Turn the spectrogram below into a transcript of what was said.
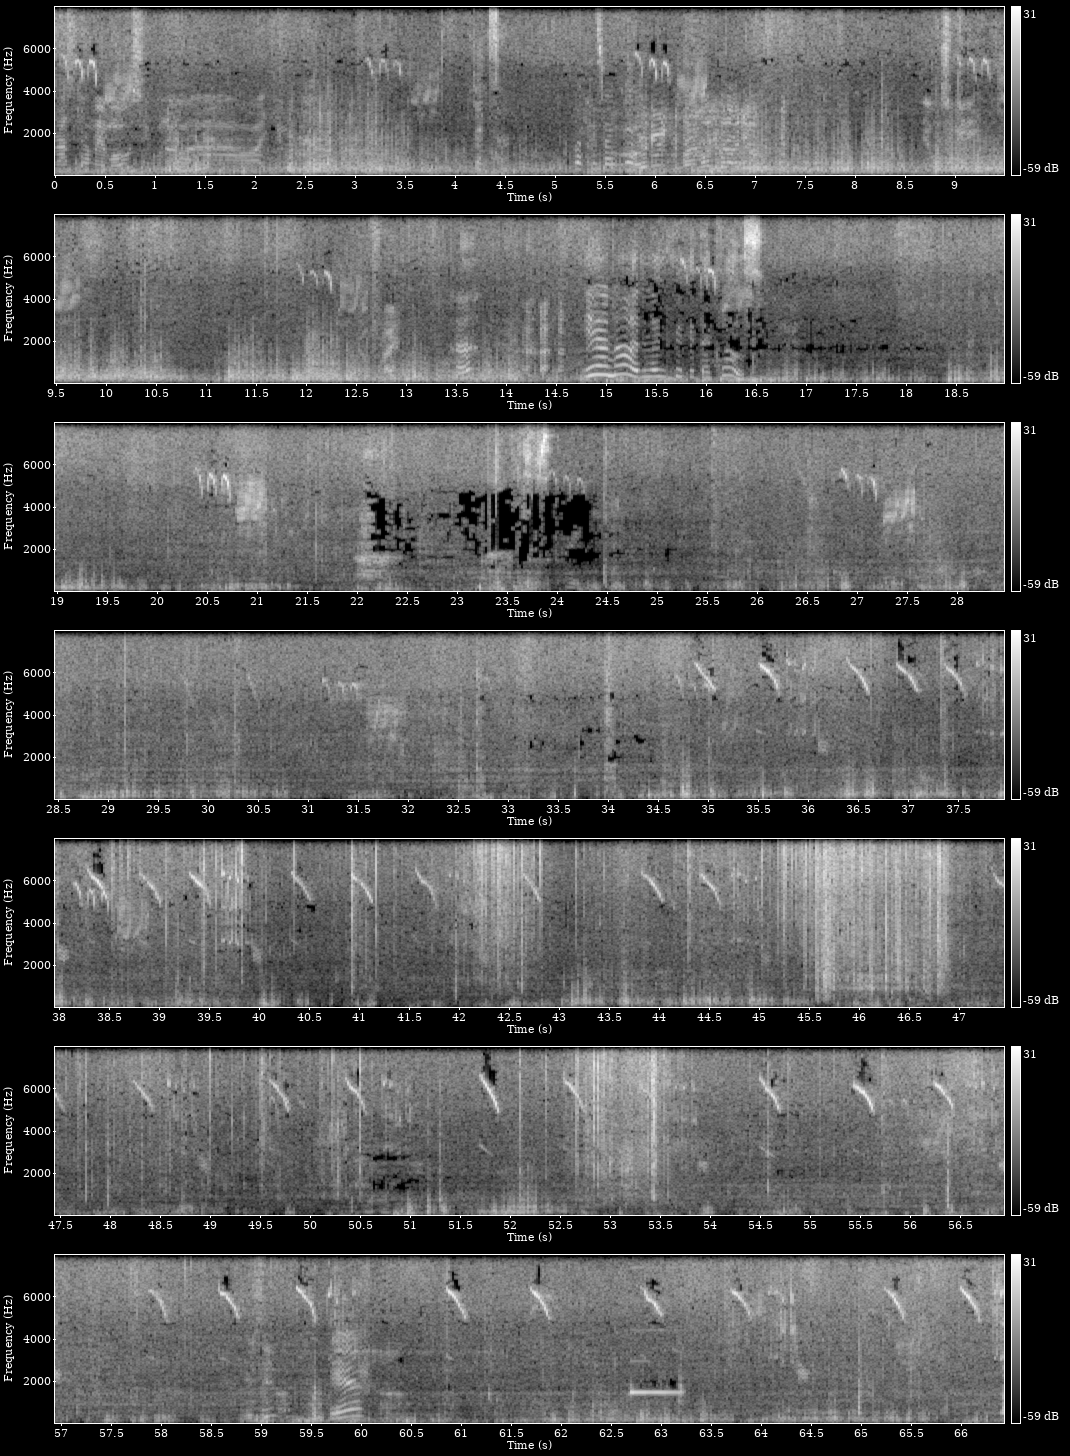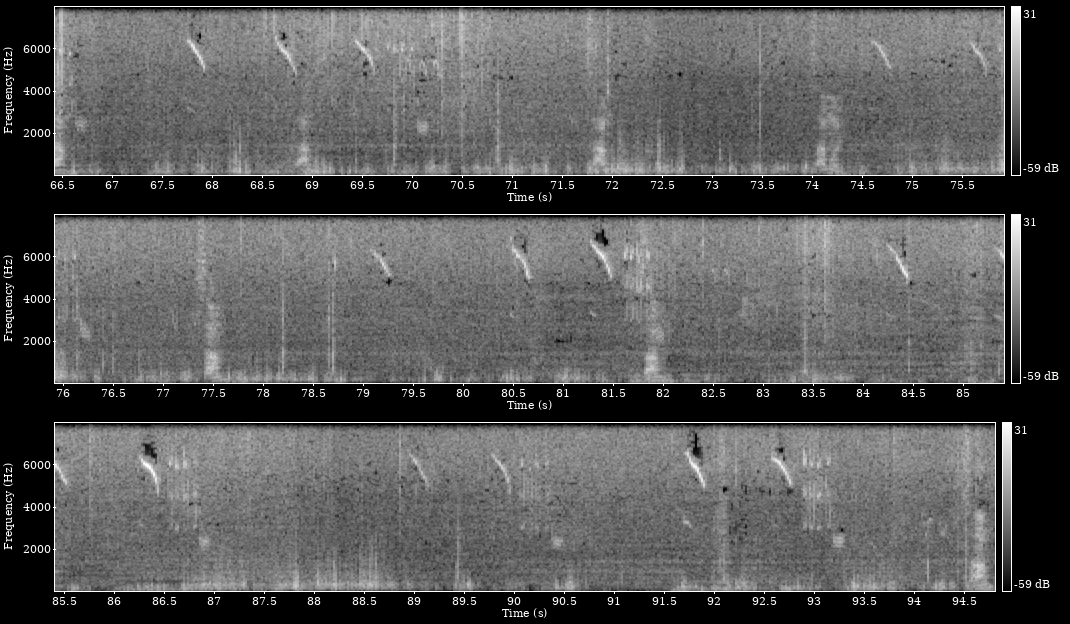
Nasikia mweusi kuna wajuu. Dixon, look, he's right there. Mweusi kuna wajuu. Mweusi. Huh? yeah, no, I didn't even think it that close. You see that? Yeah. Sam. Sam. Sam. Samuel. Sam. Sam. Sam. 啊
